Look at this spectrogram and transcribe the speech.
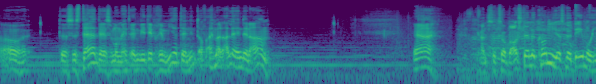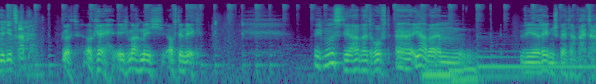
Oh, das ist der, der ist im Moment irgendwie deprimiert. Der nimmt auf einmal alle in den Arm. Ja. Kannst du zur Baustelle kommen? Hier ist eine Demo, hier geht's ab. Gut, okay. Ich mache mich auf den Weg. Ich muss, die Arbeit ruft. Äh, ja, aber ähm, wir reden später weiter.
